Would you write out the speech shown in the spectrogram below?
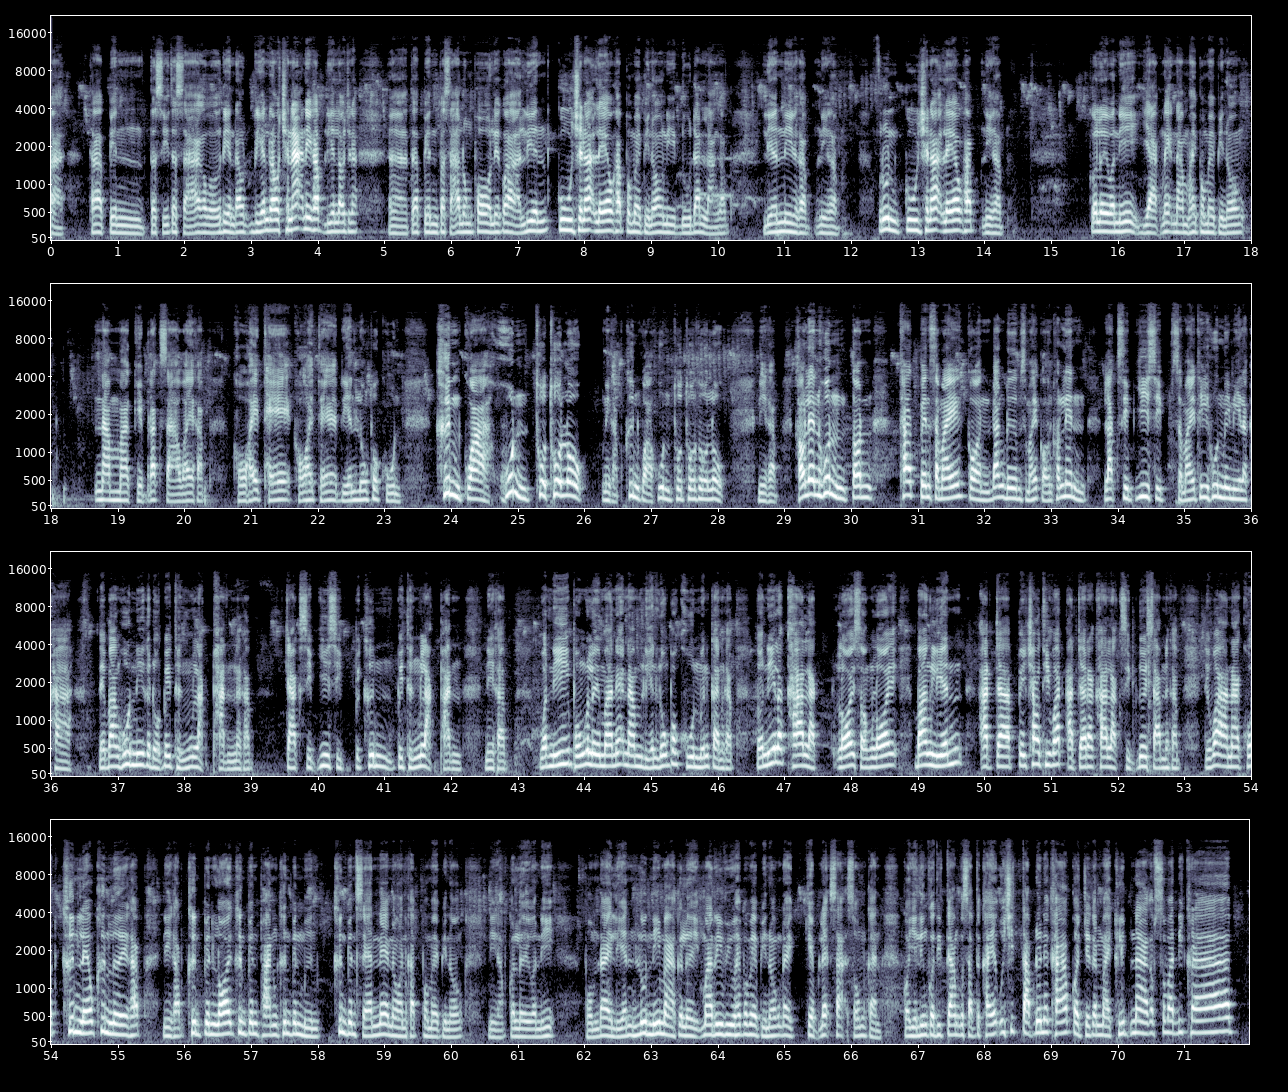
ถ้าเป็นตสีตสาเขาเรียนเราเรียนเราชนะนี่ครับเรียนเราชนะเอ่อถ้าเป็นภาษาหลวงพ่อเรียกว่าเรียนกูชนะแล้วครับพ่อแม่พี่น้องนี่ดูด้านหลังครับเรียนนี่นะครับนี่ครับ รุ่นกูชนะแล้วครับนี่ครับ ก็เลยวันนี้อยากแนะนำให้พ่อแม่พี่น้องนำมาเก็บรักษาไว้ครับ ขอให้แท้ขอให้แท้เหรียญหลวงพ่อคูณขึ้นกว่าหุ้นทั่วทั่วโลกนี่ครับขึ้นกว่าหุ้นทั่วทั่วทั่วโลก นี่ครับเขาเล่นหุ้นตอนถ้าเป็นสมัยก่อนดั้งเดิมสมัยก่อนเขาเล่นหลักสิบยี่สิบสมัยที่หุ้นไม่มีราคา แต่บางหุ้นนี่กระโดดไปถึงหลักพันนะครับจาก 10 20 ไปขึ้นไปถึงหลักพันนี่ครับ วันนี้ผมก็เลยมาแนะนำเหรียญหลวงพ่อคูณเหมือนกันครับ ตอนนี้ราคาหลัก ร้อยสองร้อยบางเหรียญอาจจะไปเช่าที่วัดอาจจะราคาหลักสิบด้วยซ้ำนะครับแต่ว่าอนาคตขึ้นแล้วขึ้นเลยครับนี่ครับขึ้นเป็นร้อยขึ้นเป็นพันขึ้นเป็นหมื่นขึ้นเป็นแสนแน่นอนครับพ่อแม่พี่น้องนี่ครับก็เลยวันนี้ผมได้เหรียญรุ่นนี้มาก็เลยมารีวิวให้พ่อแม่พี่น้องได้เก็บและสะสมกัน ก็อย่าลืมกดติดตามกดซับสไครต์อุยชิตตับด้วยนะครับก็เจอกันใหม่คลิปหน้าครับสวัสดีครับ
